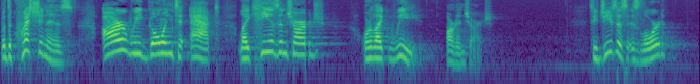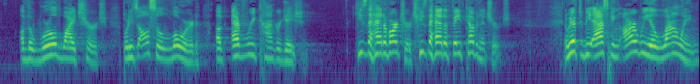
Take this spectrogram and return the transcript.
But the question is are we going to act like He is in charge or like we are in charge? See, Jesus is Lord of the worldwide church, but he's also Lord of every congregation. He's the head of our church, he's the head of Faith Covenant Church. And we have to be asking are we allowing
